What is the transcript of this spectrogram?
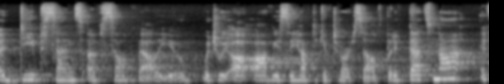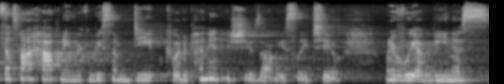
a deep sense of self-value which we obviously have to give to ourselves but if that's not if that's not happening there can be some deep codependent issues obviously too. Whenever we have venus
